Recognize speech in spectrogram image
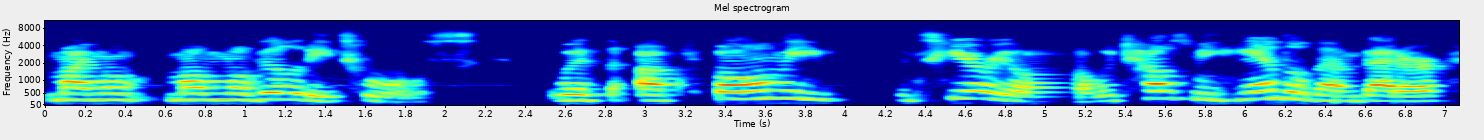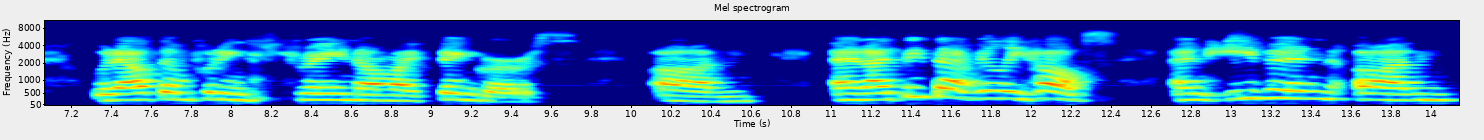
my, mo- my mobility tools with a foamy material, which helps me handle them better without them putting strain on my fingers. Um, and I think that really helps and even on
